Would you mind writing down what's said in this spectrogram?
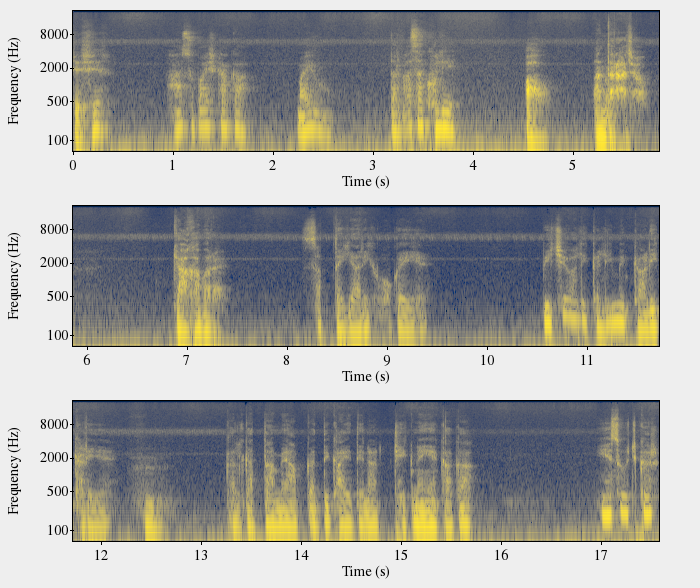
शिशिर? हाँ सुभाष काका। मैं हूँ दरवाज़ा खोलिए। आओ अंदर आ जाओ। क्या खबर है? सब तैयारी हो गई है। पीछे वाली गली में गाड़ी खड़ी है। कलकत्ता में आपका दिखाई देना ठीक नहीं है काका। ये सोचकर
